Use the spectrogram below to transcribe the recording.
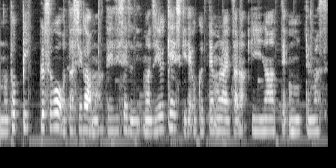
のトピックスを私がまあ提示せずに、まあ、自由形式で送ってもらえたらいいなって思ってます。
